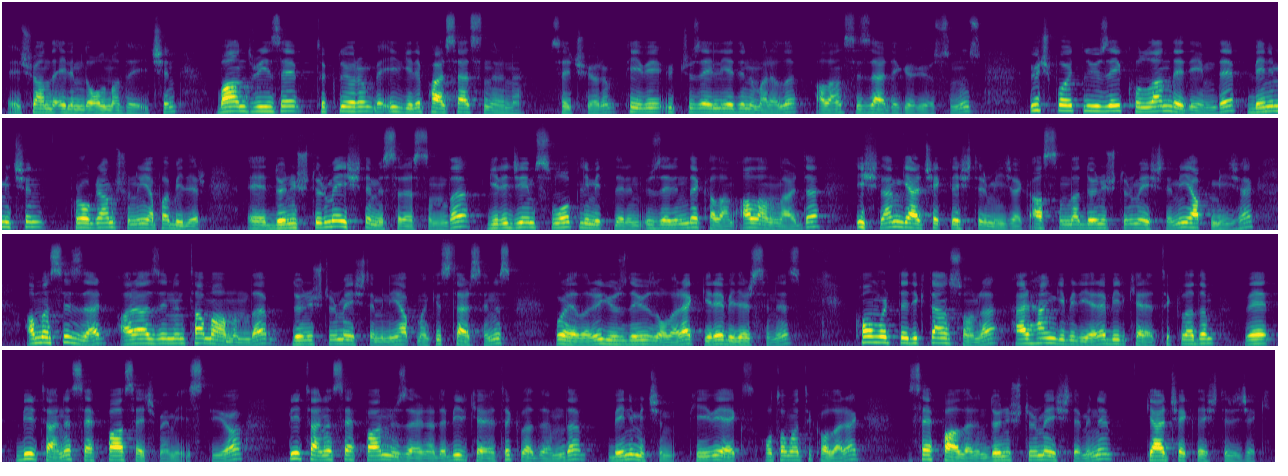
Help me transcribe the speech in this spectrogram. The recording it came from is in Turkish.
E, şu anda elimde olmadığı için. Boundaries'e tıklıyorum ve ilgili parsel sınırını seçiyorum. PV 357 numaralı alan sizler de görüyorsunuz. 3 boyutlu yüzeyi kullan dediğimde benim için program şunu yapabilir. E, dönüştürme işlemi sırasında gireceğim slope limitlerin üzerinde kalan alanlarda işlem gerçekleştirmeyecek. Aslında dönüştürme işlemi yapmayacak. Ama sizler arazinin tamamında dönüştürme işlemini yapmak isterseniz buraları %100 olarak girebilirsiniz. Convert dedikten sonra herhangi bir yere bir kere tıkladım ve bir tane sehpa seçmemi istiyor. Bir tane sehpanın üzerine de bir kere tıkladığımda benim için PVX otomatik olarak sehpaların dönüştürme işlemini gerçekleştirecek.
